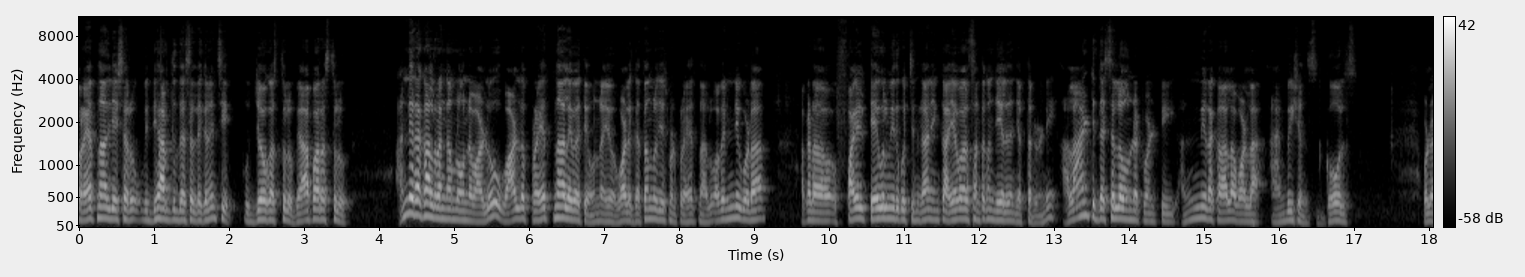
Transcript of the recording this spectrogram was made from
ప్రయత్నాలు చేశారు విద్యార్థి దశల దగ్గర నుంచి ఉద్యోగస్తులు వ్యాపారస్తులు అన్ని రకాల రంగంలో ఉన్న వాళ్ళు వాళ్ళ ప్రయత్నాలు ఏవైతే ఉన్నాయో వాళ్ళు గతంలో చేసిన ప్రయత్నాలు అవన్నీ కూడా అక్కడ ఫైల్ టేబుల్ మీదకి వచ్చింది కానీ ఇంకా అయ్యవారు సంతకం చేయలేదని చెప్తారండి అలాంటి దశలో ఉన్నటువంటి అన్ని రకాల వాళ్ళ అంబిషన్స్ గోల్స్ వాళ్ళ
